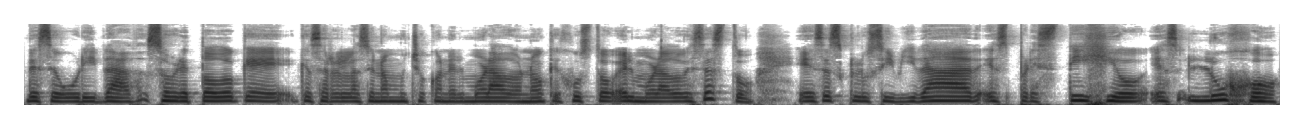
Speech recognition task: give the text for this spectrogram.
de seguridad, sobre todo que, se relaciona mucho con el morado, ¿no? Que justo el morado es esto, es exclusividad, es prestigio, es lujo,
